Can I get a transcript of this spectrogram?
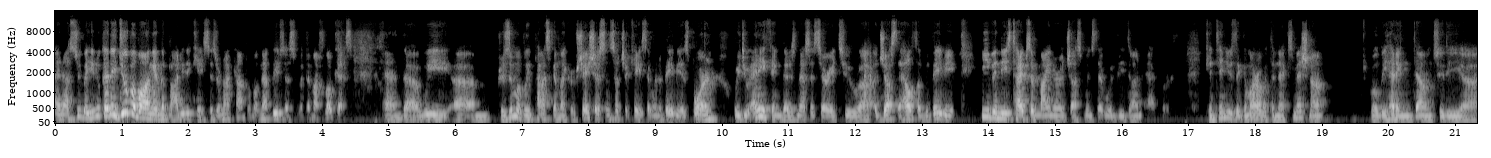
an asuba yinuka, they do belong in the body. The cases are not comparable, and that leaves us with the machlokas. And uh, we um, presumably paskin like Rav Sheshes in such a case that when a baby is born, we do anything that is necessary to uh, adjust the health of the baby, even these types of minor adjustments that would be done at birth. Continues the Gemara with the next Mishnah. We'll be heading down to the uh,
